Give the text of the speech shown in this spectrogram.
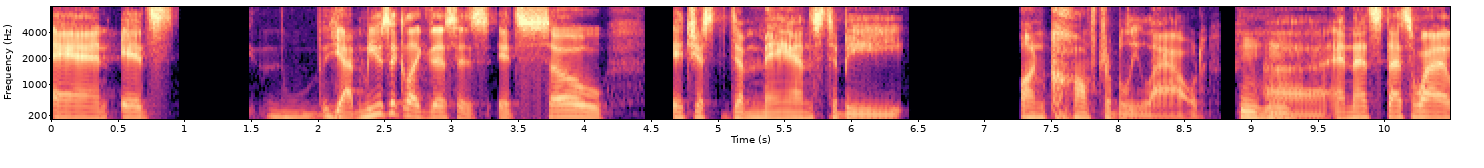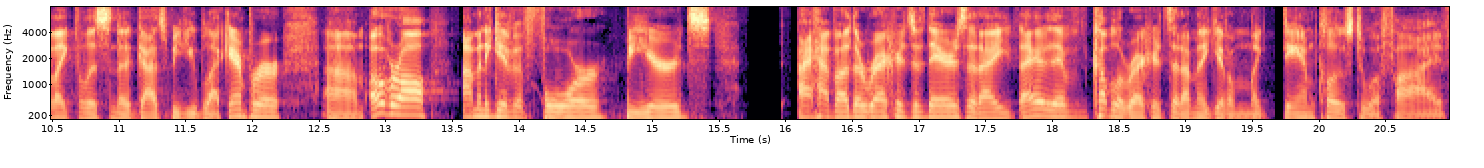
and it's yeah, music like this is it's so it just demands to be uncomfortably loud, Mhm. uh, and that's that's why I like to listen to Godspeed You Black Emperor. Um, overall, I'm gonna give it four beards. I have other records of theirs that I I have a couple of records that I'm gonna give them like damn close to a five.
